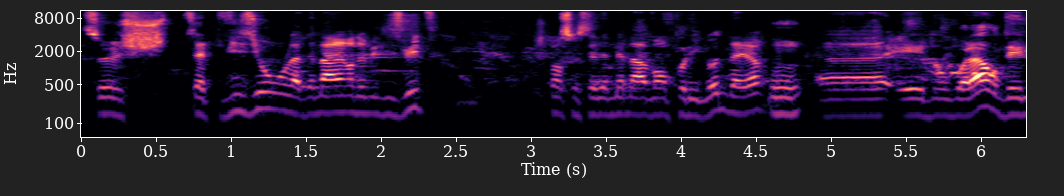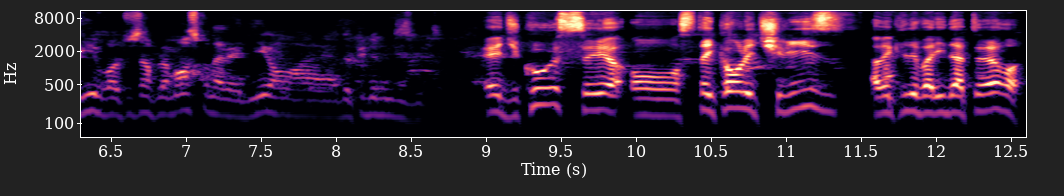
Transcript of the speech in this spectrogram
Ce- cette vision, on l'a démarré en 2018. Je pense que c'était même avant Polygon d'ailleurs. Mhm. Euh, et donc voilà, on délivre tout simplement ce qu'on avait dit en, euh, depuis 2018. Et du coup, c'est en stakant les Chili's avec les validateurs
